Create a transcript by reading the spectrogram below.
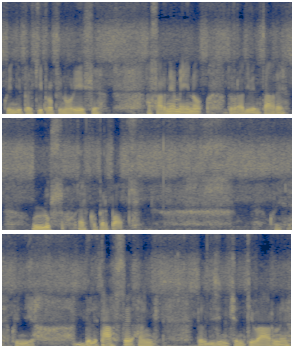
quindi per chi proprio non riesce a farne a meno dovrà diventare un lusso, ecco, per pochi. Quindi, delle tasse anche per disincentivarne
